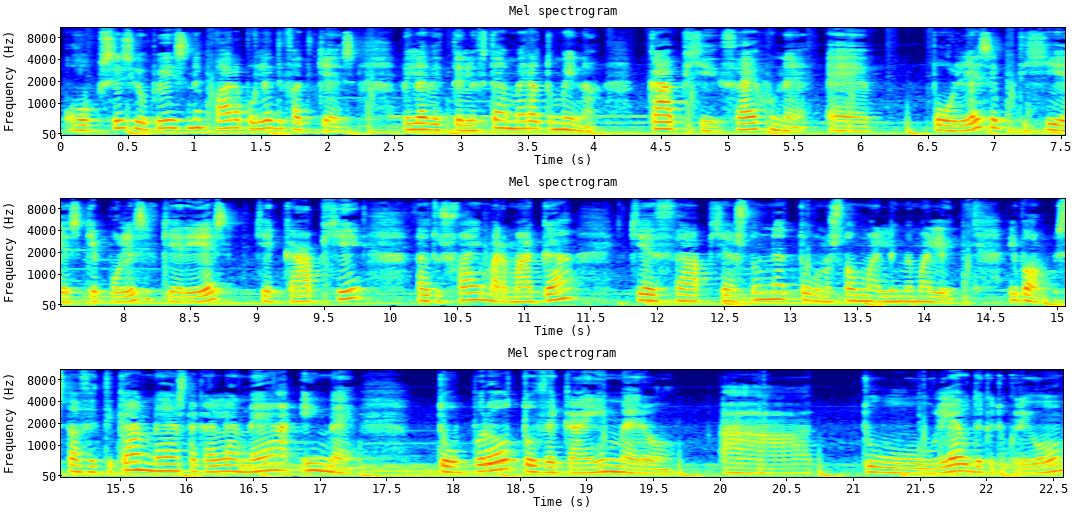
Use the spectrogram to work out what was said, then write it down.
όψεις οι οποίες είναι πάρα πολύ αντιφατικές. Δηλαδή, τελευταία μέρα του μήνα κάποιοι θα έχουν ε, πολλές επιτυχίες και πολλές ευκαιρίες και κάποιοι θα τους φάει μαρμάγκα και θα πιαστούν το γνωστό μαλλί με μαλλί. Λοιπόν, στα θετικά νέα, στα καλά νέα είναι το πρώτο δεκαήμερο α, του Λέοντα και του Κρυού,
